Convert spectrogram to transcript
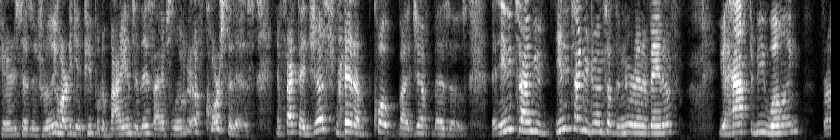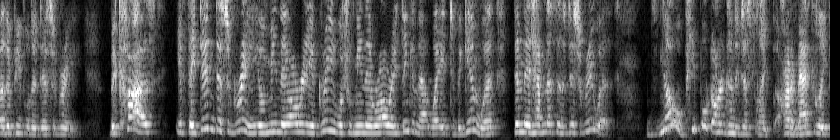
Karen says it's really hard to get people to buy into this. I absolutely agree. Of course it is. In fact, I just read a quote by Jeff Bezos that anytime you anytime you're doing something new or innovative, you have to be willing for other people to disagree. Because if they didn't disagree, it would mean they already agreed, which would mean they were already thinking that way to begin with, then they'd have nothing to disagree with. No, people aren't going to just like automatically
